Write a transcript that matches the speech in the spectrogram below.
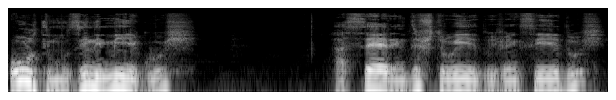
últimos inimigos a serem destruídos e vencidos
